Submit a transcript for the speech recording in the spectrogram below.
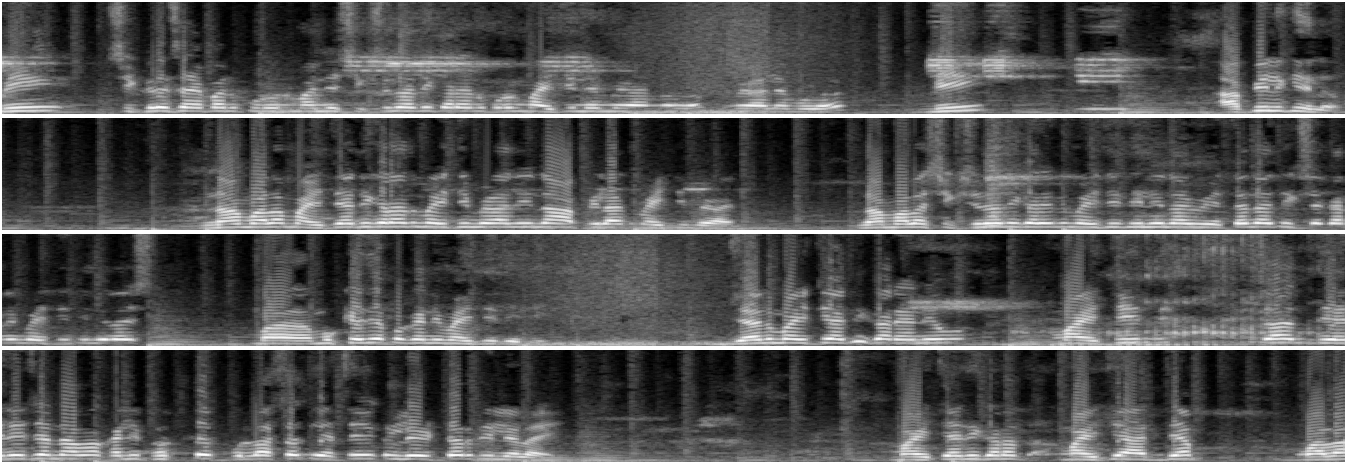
मी शिखरे साहेबांकडून मान्य शिक्षणाधिकाऱ्यांकडून माहिती नाही मिळालं मिळाल्यामुळं मी अपील केलं. ना मला माहिती अधिकारात माहिती मिळाली ना अपिलात माहिती मिळाली. ना मला शिक्षणाधिकाऱ्यांनी माहिती दिली ना वेतन अधीक्षकांनी माहिती दिली ना मुख्याध्यापकांनी माहिती दिली. जनमाहिती अधिकाऱ्याने माहिती खुलासा देण्याच्या नावाखाली फक्त खुलासा याचं एक लेटर दिलेलं आहे. माहिती अधिकारात माहिती अद्याप मला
